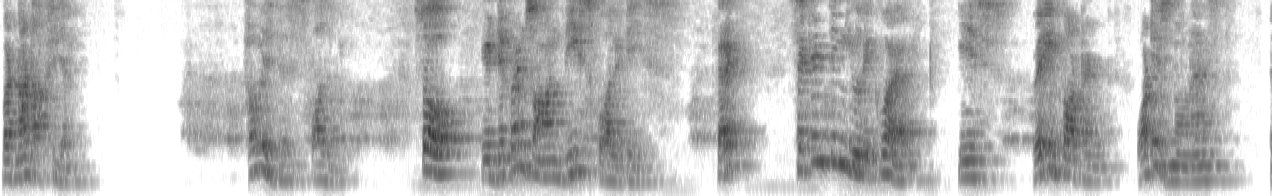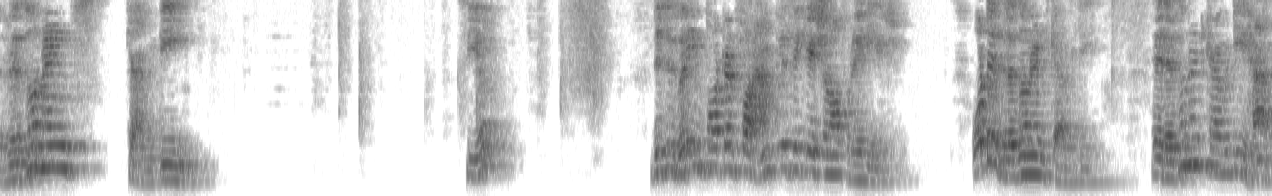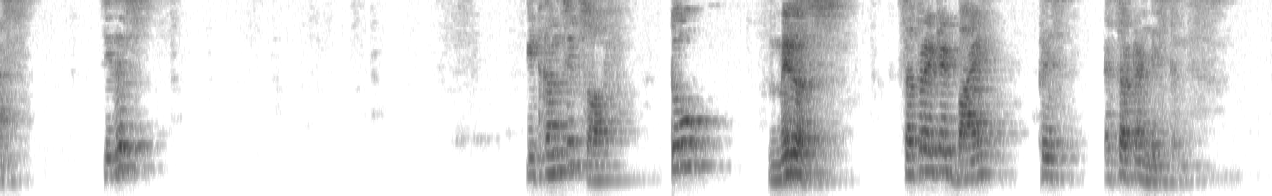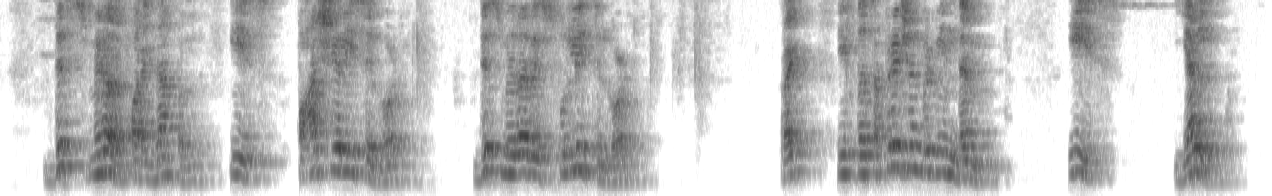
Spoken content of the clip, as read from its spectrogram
but not oxygen. How is this possible? So it depends on these qualities. Correct? Second thing you require is very important what is known as resonance cavity. See here? This is very important for amplification of radiation. What is resonant cavity? A resonant cavity has, see this? It consists of two mirrors separated by a certain distance. This mirror, for example, is partially silvered. This mirror is fully silvered. Right? If the separation between them is L,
